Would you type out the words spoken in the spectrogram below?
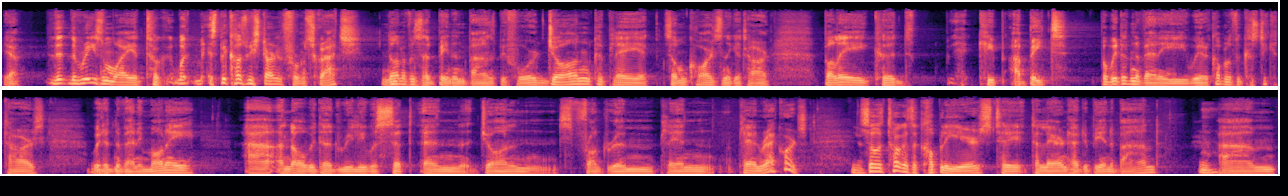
yeah. The, the reason why it took it's because we started from scratch. None of us had been in bands before. John could play some chords on the guitar. Billy could keep a beat, but we didn't have any. We had a couple of acoustic guitars. We didn't have any money. Uh, and all we did really was sit in John's front room playing playing records. Yeah. So it took us a couple of years to to learn how to be in a band. Mm-hmm. Um,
